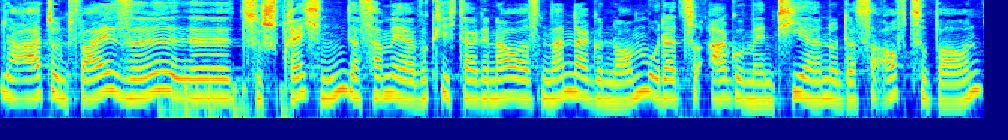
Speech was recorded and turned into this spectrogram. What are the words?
eine Art und Weise äh, zu sprechen, das haben wir ja wirklich da genau auseinandergenommen oder zu argumentieren und das so aufzubauen.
